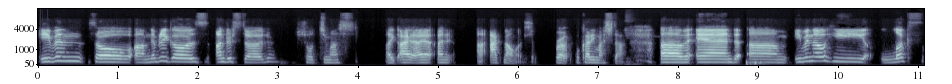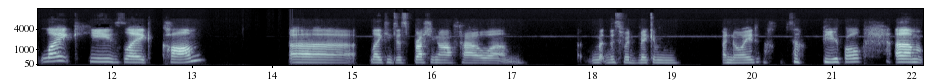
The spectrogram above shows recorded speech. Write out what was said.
even so um nobody goes understood. Shochimasu. Like i i, I acknowledge it. Wakarimashita um and um even though he looks like he's like calm uh like he's just brushing off how um this would make him annoyed fearful. Um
